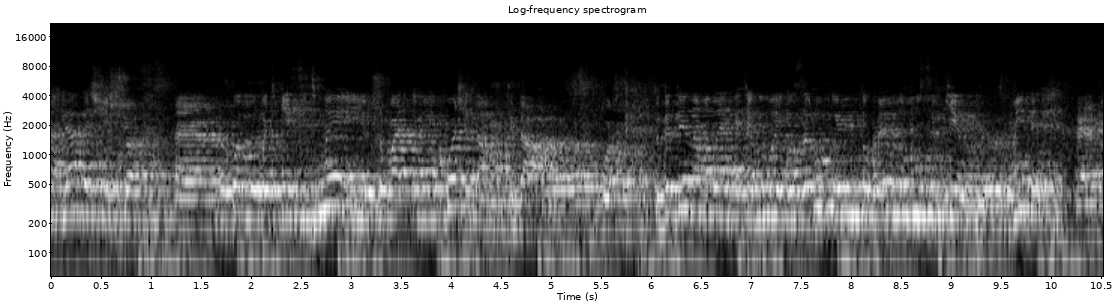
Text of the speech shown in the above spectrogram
наглядачі, що е, приходили батьки з дітьми, і якщо батько не охоче там кидав е, кошти, то дитина маленька тягнула його за руку, і він ту гривну мусив кинути. Розумієте? Е,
